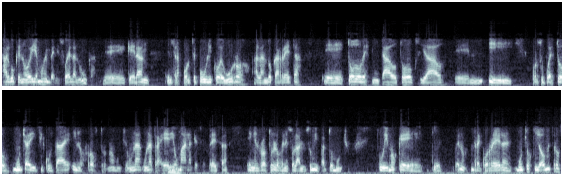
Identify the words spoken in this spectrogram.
algo que no veíamos en Venezuela nunca, que eran el transporte público de burros, alando carretas, eh, todo despintado, todo oxidado eh, y por supuesto mucha dificultad en los rostros, ¿no? Mucho, una, una tragedia mm. humana que se expresa en el rostro de los venezolanos. Eso me impactó mucho. Tuvimos que, bueno, recorrer muchos kilómetros.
